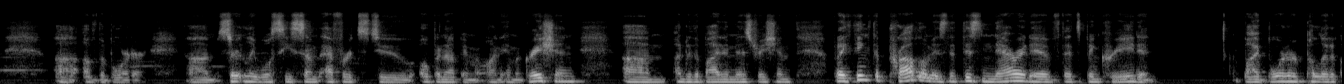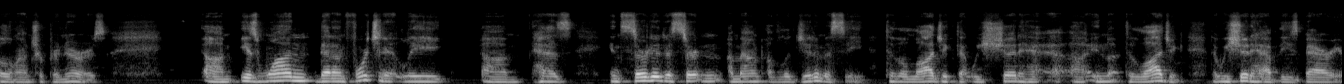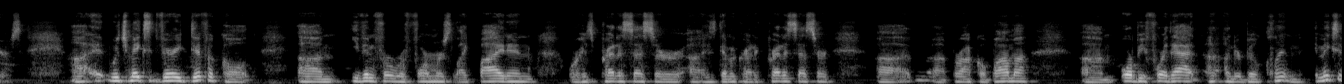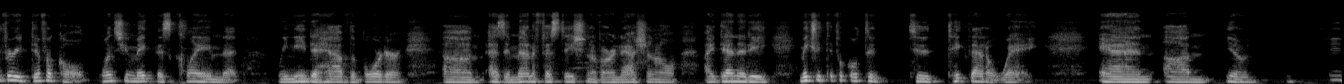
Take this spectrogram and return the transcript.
uh, of the border. Um, certainly, we'll see some efforts to open up Im- on immigration um, under the Biden administration. But I think the problem is that this narrative that's been created by border political entrepreneurs um, is one that unfortunately um, has inserted a certain amount of legitimacy to the logic that we should have uh, in the, to logic that we should have these barriers, uh, which makes it very difficult um, even for reformers like Biden or his predecessor, uh, his Democratic predecessor, uh, uh, Barack Obama, um, or before that uh, under Bill Clinton. It makes it very difficult once you make this claim that we need to have the border um, as a manifestation of our national identity. It makes it difficult to to take that away, and um, you know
